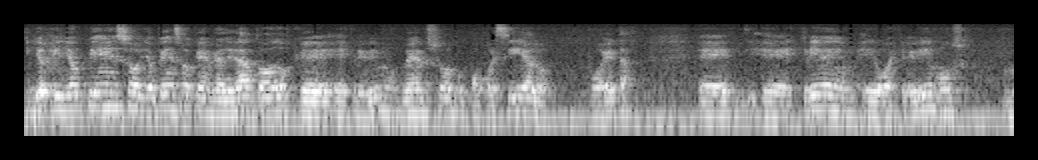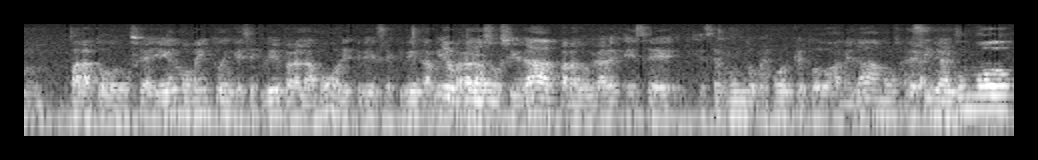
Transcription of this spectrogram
Y yo, y yo, pienso, yo pienso que en realidad todos los que escribimos versos o poesía, los poetas, eh, eh, escriben eh, o escribimos mm, para todo. O sea, llega el momento en que se escribe para el amor, se escribe también para la sociedad, para lograr ese, ese mundo mejor que todos anhelamos. De, algún modo,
